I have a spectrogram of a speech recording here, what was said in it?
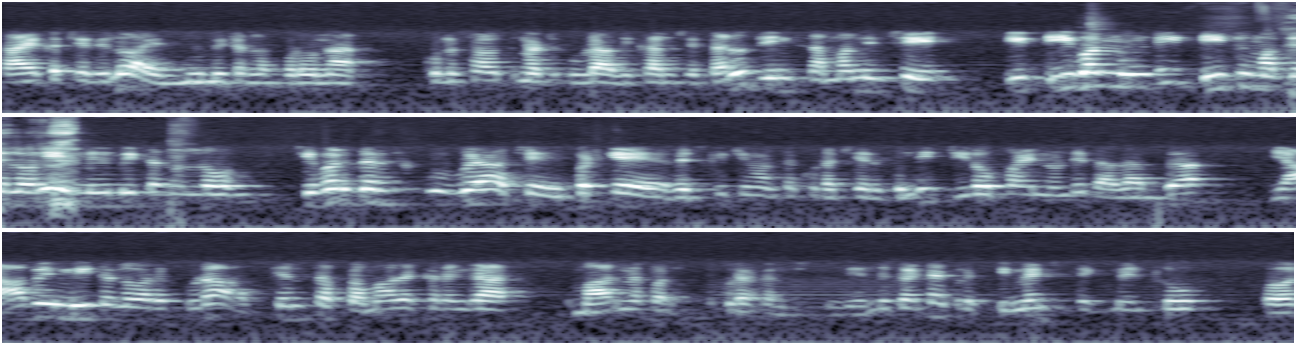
సహాయక చర్యలు ఆ ఎనిమిది మీటర్ల పొడవున కొనసాగుతున్నట్టు కూడా అధికారులు చెప్పారు. దీనికి సంబంధించి ఈ డి వన్ నుండి డి టూ మధ్యలోనే ఎనిమిది మీటర్లలో చివరి దశకు కూడా చే- ఇప్పటికే రెస్క్యూ టీం అంతా కూడా చేరుకుంది. జీరో పాయింట్ నుండి దాదాపుగా యాభై మీటర్ల వరకు కూడా అత్యంత ప్రమాదకరంగా మారిన పరిస్థితి కూడా కనిపిస్తుంది. ఎందుకంటే అక్కడ సిమెంట్ సెగ్మెంట్లు ఆ,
